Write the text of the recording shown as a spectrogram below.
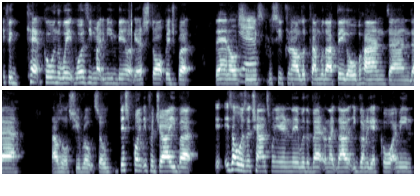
if it kept going the way it was, he might have even been able to get a stoppage. But then obviously Yeah. we, we see Ronaldo come with that big overhand, and uh, that was all she wrote. So disappointing for Jai, but it's always a chance when you're in there with a veteran like that that you're going to get caught. I mean,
